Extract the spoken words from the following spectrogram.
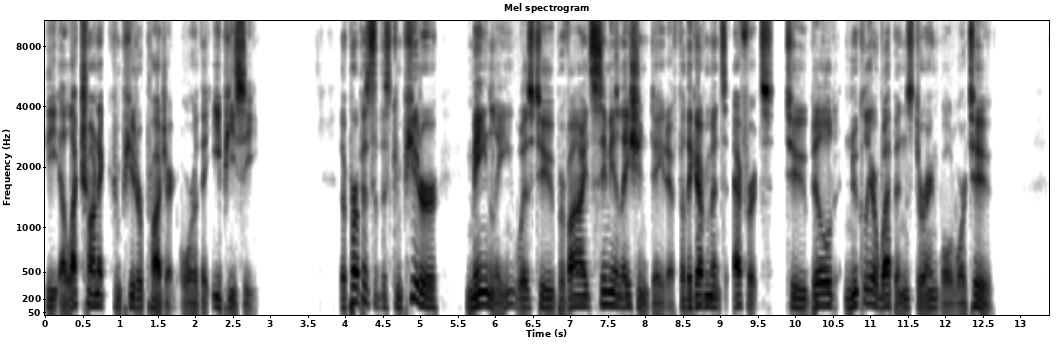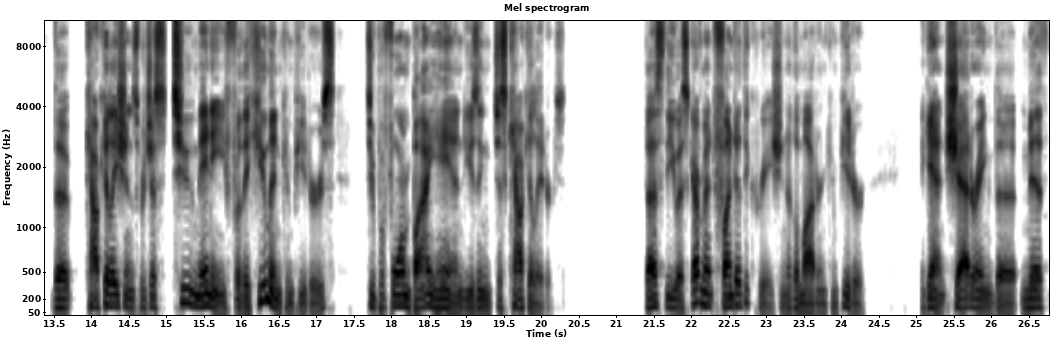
the Electronic Computer Project, or the EPC. The purpose of this computer mainly was to provide simulation data for the government's efforts to build nuclear weapons during World War II. The calculations were just too many for the human computers to perform by hand using just calculators. Thus, the US government funded the creation of the modern computer. Again, shattering the myth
